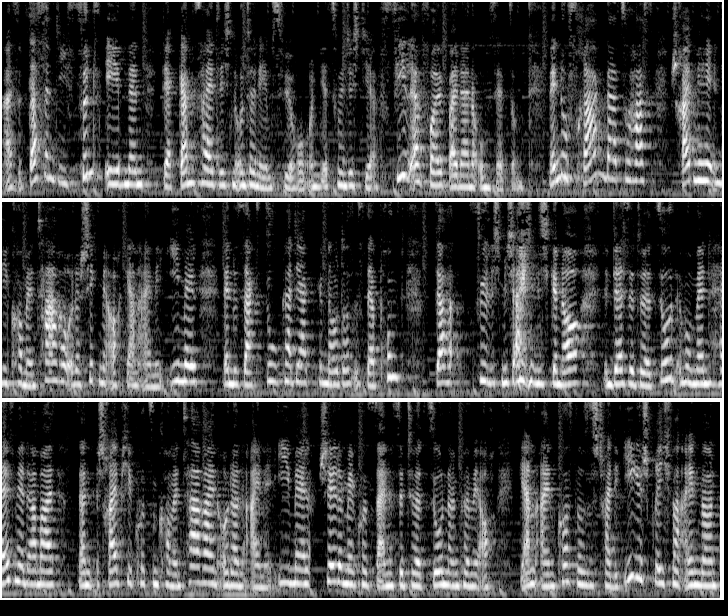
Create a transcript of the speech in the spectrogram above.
Also das sind die fünf Ebenen der ganzheitlichen Unternehmensführung. Und jetzt wünsche ich dir viel Erfolg bei deiner Umsetzung. Wenn du Fragen dazu hast, schreib mir hier in die Kommentare oder schick mir auch gerne eine E-Mail. Wenn du sagst, du Katja, genau das ist der Punkt, da fühle ich mich eigentlich genau in der Situation im Moment, helf mir da mal, dann schreib hier kurz einen Kommentar rein oder eine E-Mail, schilder mir kurz deine Situation, dann können wir auch gerne ein kostenloses Strategiegespräch vereinbaren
